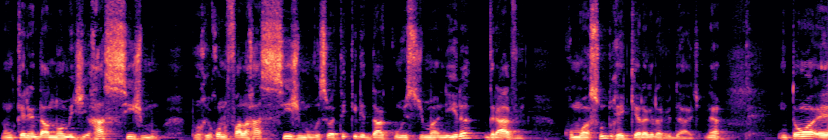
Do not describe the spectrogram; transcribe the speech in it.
Não querem dar nome de racismo. Porque quando fala racismo, você vai ter que lidar com isso de maneira grave, como o assunto requer a gravidade, né? Então, é,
